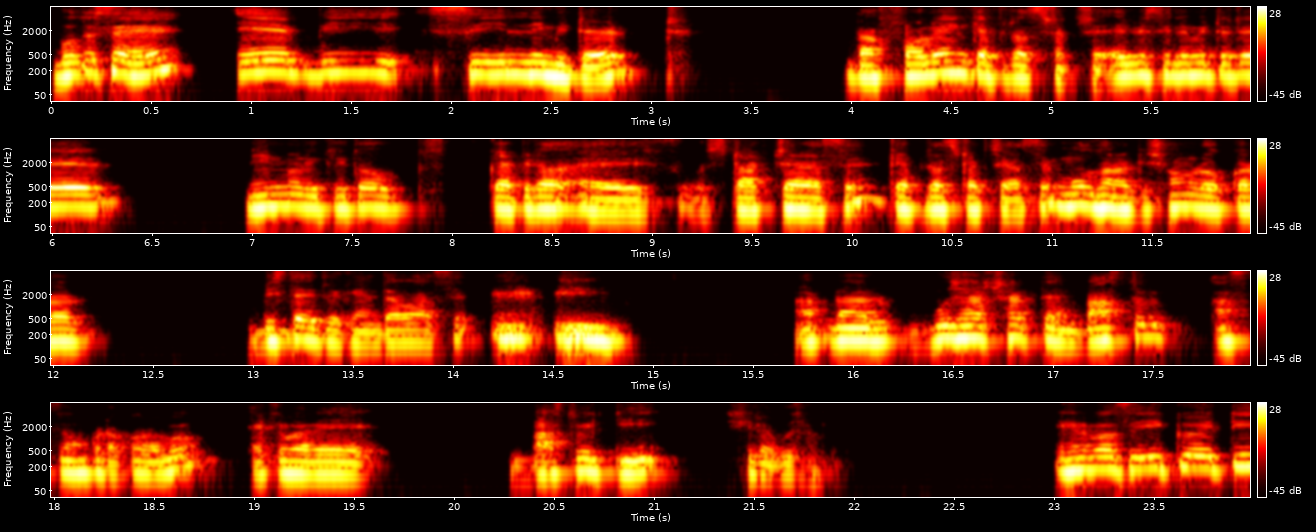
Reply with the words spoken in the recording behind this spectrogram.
বলতেছে A B C limited the following capital structure A B ABC লিমিটেডের নিম্নলিখিত ক্যাপিটাল স্ট্রাকচার আছে ক্যাপিটাল স্ট্রাকচার আছে। মূলধন আর কি সংগ্রহ করার বিস্তারিত এখানে দেওয়া আছে। আপনার বুঝার স্বার্থে আমি বাস্তবিক আজকে অঙ্কটা করাবো। একেবারে বাস্তবিক কি সেটা বুঝাবো। এখানে বলছে ইকুইটি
